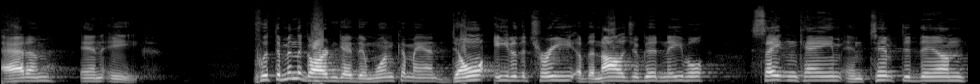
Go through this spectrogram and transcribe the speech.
Adam and Eve. Put them in the garden, gave them one command don't eat of the tree of the knowledge of good and evil. Satan came and tempted them,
